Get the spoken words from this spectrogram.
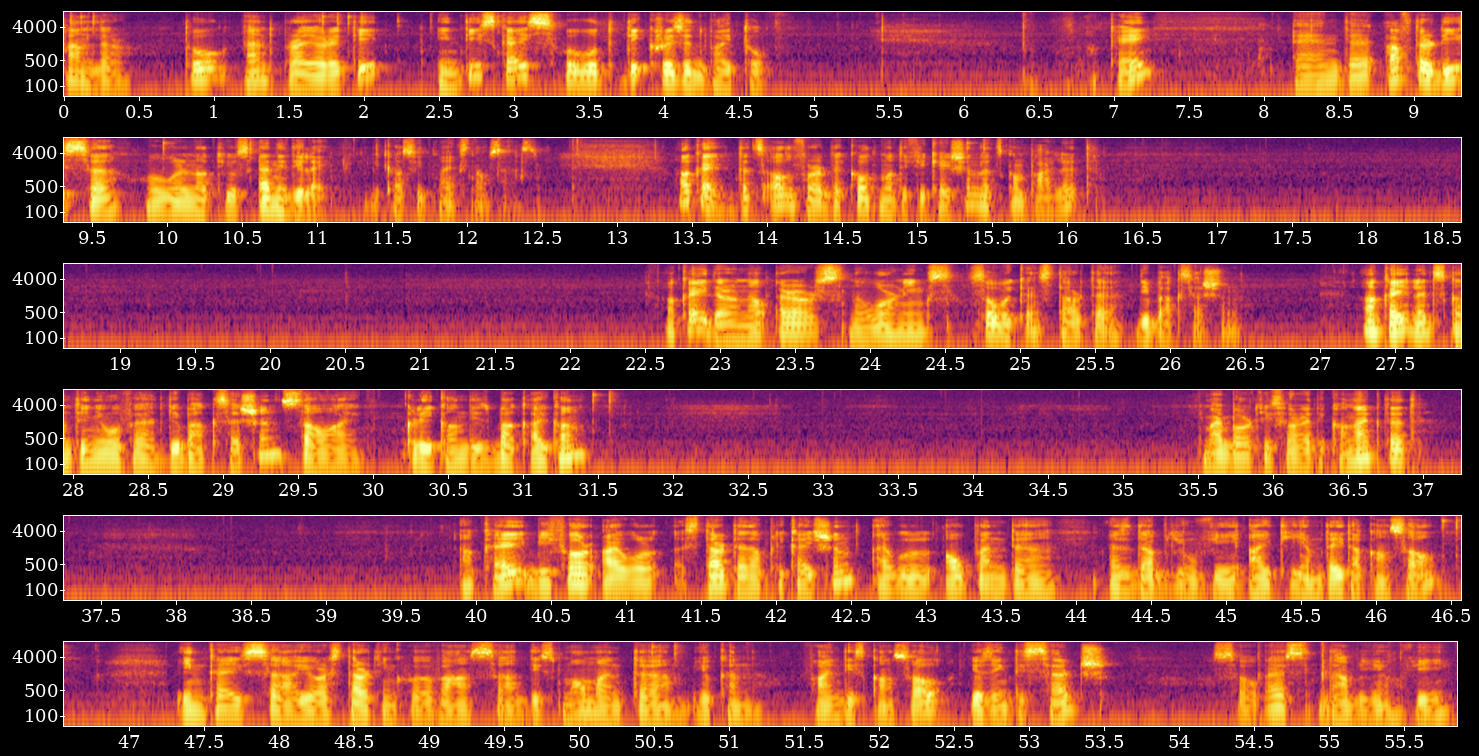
handler 2 and priority in this case we would decrease it by 2 okay and uh, after this uh, we will not use any delay because it makes no sense okay that's all for the code modification let's compile it Okay, there are no errors, no warnings, so we can start a debug session. Okay, let's continue with a debug session. So I click on this bug icon. My board is already connected. Okay, before I will start an application, I will open the SWV ITM data console. In case uh, you are starting with us at this moment, uh, you can find this console using this search. So swv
